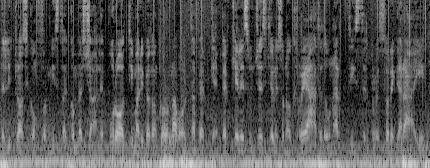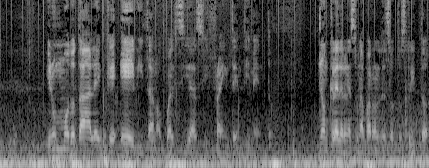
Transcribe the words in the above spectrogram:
nell'ipnosi conformista e commerciale, pur ottima, ripeto ancora una volta, perché? Perché le suggestioni sono create da un artista, il professore Garai, in un modo tale che evitano qualsiasi fraintendimento non credere a nessuna parola del sottoscritto,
